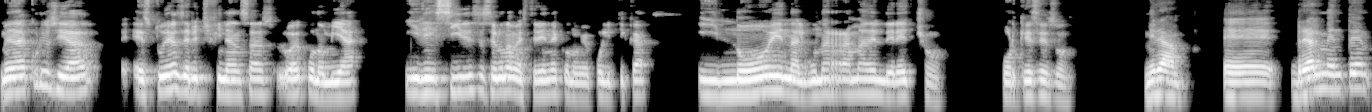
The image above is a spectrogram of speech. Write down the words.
me da curiosidad, estudias Derecho y Finanzas, luego Economía, y decides hacer una maestría en Economía Política y no en alguna rama del derecho. ¿Por qué es eso? Mira, eh, realmente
